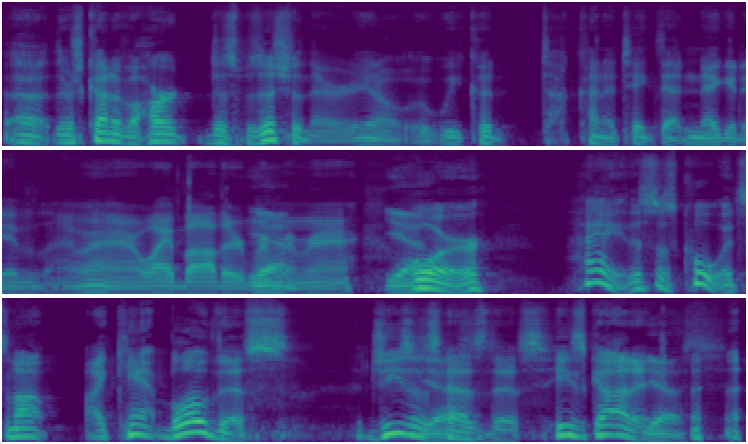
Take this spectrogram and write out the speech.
uh, there's kind of a heart disposition there. You know, we could t- kind of take that negative, why bother? Yeah. Meh, meh, meh." Yeah. Or, hey, this is cool. It's not. I can't blow this. Jesus Yes. has this. He's got it. Yes.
